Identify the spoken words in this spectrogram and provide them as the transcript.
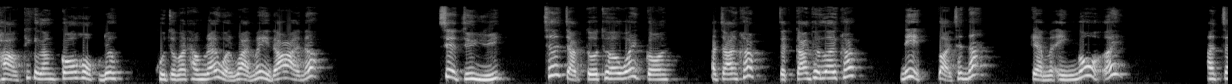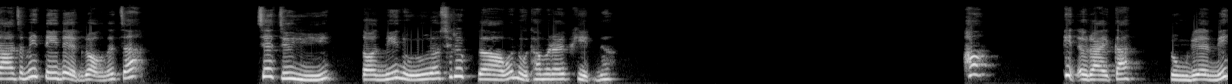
หากที่กำลังโกหกเด้อคุณจะมาทำร้ายหวานหวานๆไม่ได้นะเสี่ยจือหยีฉันจับตัวเธอไว้ก่อน อาจารย์ครับ จัดการเธอเลยครับ นี่ปล่อยฉันนะ แกมันไอ้โง่เอ้ย อาจารย์จะไม่ตีเด็กหรอกนะจ๊ะเสี่ยจือหยีตอนนี้หนูรู้แล้วใช่หรือเปล่าว่าหนูทำอะไรผิดนะฮะผิดอะไรกัน โรงเรียนนี้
